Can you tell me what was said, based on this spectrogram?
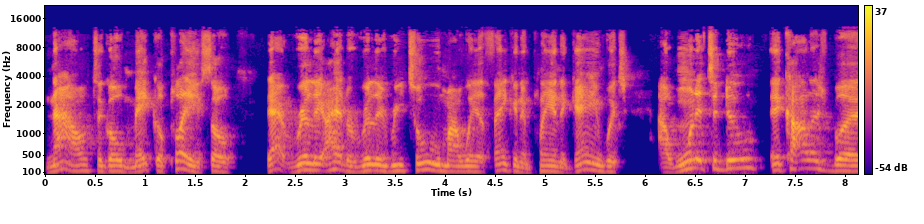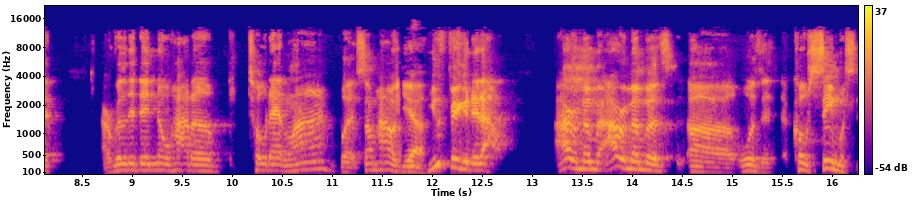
now to go make a play. So that really, I had to really retool my way of thinking and playing the game, which I wanted to do in college, but I really didn't know how to toe that line. But somehow, Yeah. you, figured it out. I remember. I remember. Uh, what was it Coach Seamerson?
